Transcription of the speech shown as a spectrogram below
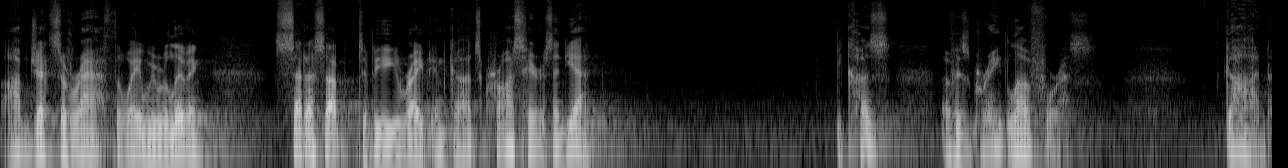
objects of wrath. The way we were living set us up to be right in God's crosshairs. And yet, because of his great love for us, God,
